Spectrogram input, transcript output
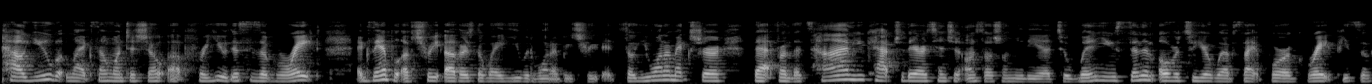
how you would like someone to show up for you. This is a great example of treat others the way you would want to be treated. So you want to make sure that from the time you capture their attention on social media to when you send them over to your website for a great piece of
